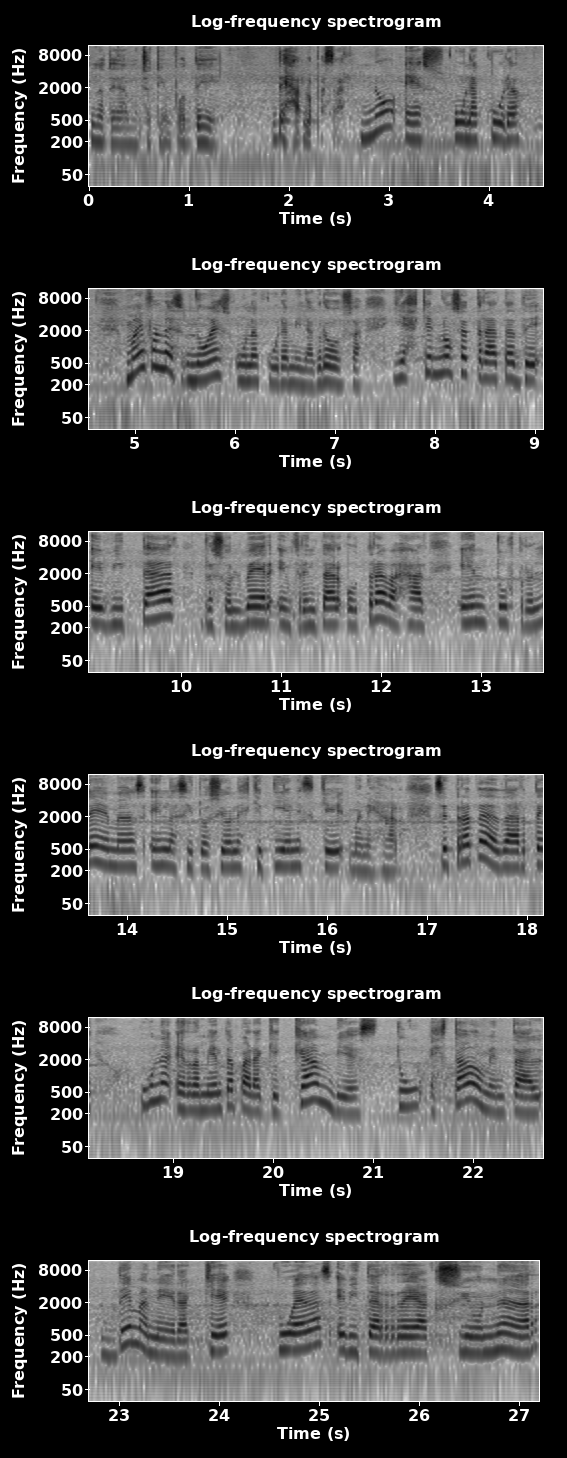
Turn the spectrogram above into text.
no te da mucho tiempo de dejarlo pasar. No es una cura Mindfulness no es una cura milagrosa y es que no se trata de evitar resolver, enfrentar o trabajar en tus problemas, en las situaciones que tienes que manejar. Se trata de darte una herramienta para que cambies tu estado mental de manera que puedas evitar reaccionar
